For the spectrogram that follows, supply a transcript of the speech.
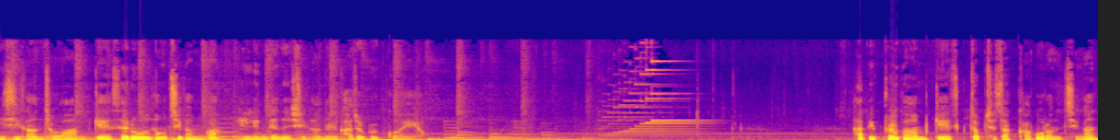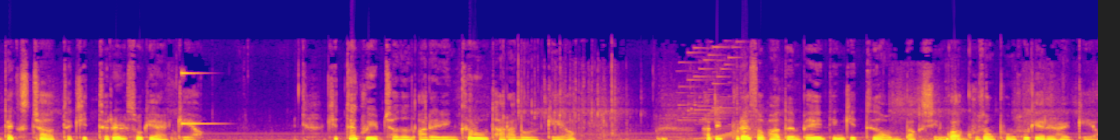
이 시간 저와 함께 새로운 성취감과 힐링되는 시간을 가져볼 거예요. 하비풀과 함께 직접 제작하고 런칭한 텍스처 아트 키트를 소개할게요. 키트 구입처는 아래 링크로 달아 놓을게요. 하비풀에서 받은 페인팅 키트 unboxing과 구성품 소개를 할게요.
